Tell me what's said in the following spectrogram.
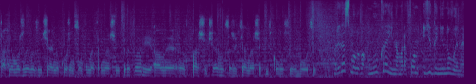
Так, нам важливо, звичайно, кожен сантиметр нашої території, але е, в першу чергу це життя наших військовослужбовців. Марина Смолова, ми Україна, марафон. Єдині новини.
